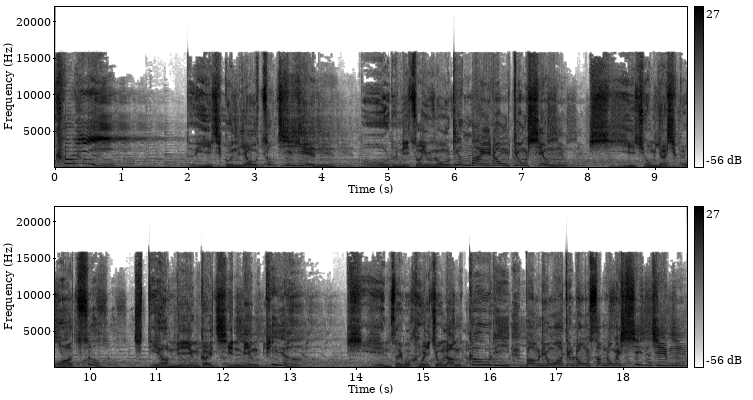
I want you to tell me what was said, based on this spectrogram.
可以。对一群妖族而言，无论你怎样努力卖弄忠诚，始终也是我做。一点你应该真明白。现在我可以将人教你，帮你换得龙三龙的信任，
